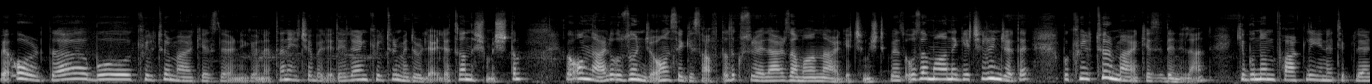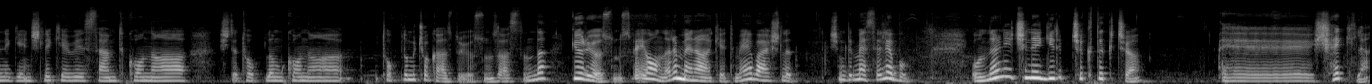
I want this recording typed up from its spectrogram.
Ve orada bu kültür merkezlerini yöneten ilçe belediyelerin kültür müdürleriyle tanışmıştım. Ve onlarla uzunca 18 haftalık süreler zamanlar geçirmiştik. Ve o zamanı geçirince de bu kültür merkezi denilen ki bunun farklı yine tiplerini gençlik evi, semt konağı, işte toplum konağı, toplumu çok az duyuyorsunuz aslında. Görüyorsunuz ve onları merak etmeye başladım. Şimdi mesele bu. Onların içine girip çıktıkça e, şeklen,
